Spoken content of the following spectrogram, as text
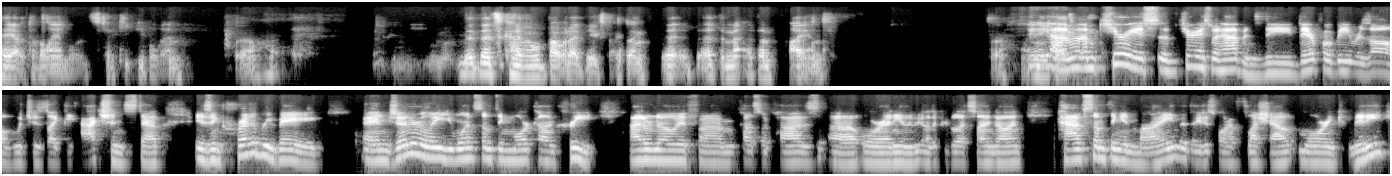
payout to the landlords to keep people in. So that's kind of about what I'd be expecting at the, at the high end. So. Yeah, I'm. I'm curious, I'm curious what happens. The therefore be resolved, which is like the action step, is incredibly vague. And generally you want something more concrete. I don't know if um, Councilor Paz uh, or any of the other people that signed on have something in mind that they just want to flesh out more in committee,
